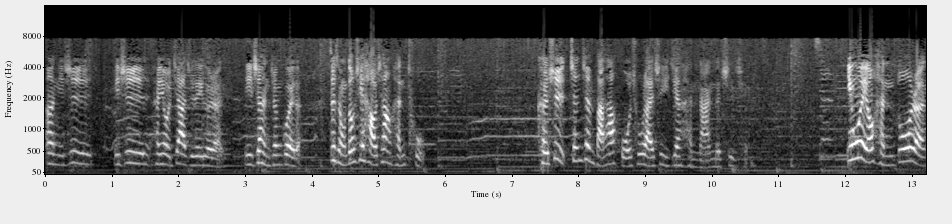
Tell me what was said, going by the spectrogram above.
嗯，你是你是很有价值的一个人，你是很珍贵的，这种东西好像很土。可是真正把它活出来是一件很难的事情，因为有很多人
